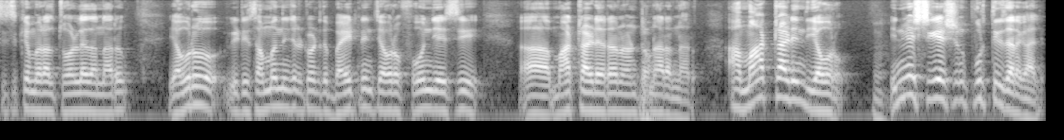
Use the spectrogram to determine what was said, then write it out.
సీసీ కెమెరాలు చూడలేదన్నారు ఎవరు వీటికి సంబంధించినటువంటిది బయట నుంచి ఎవరో ఫోన్ చేసి మాట్లాడారు అని అంటున్నారు అన్నారు ఆ మాట్లాడింది ఎవరు? ఇన్వెస్టిగేషన్ పూర్తిగా జరగాలి.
